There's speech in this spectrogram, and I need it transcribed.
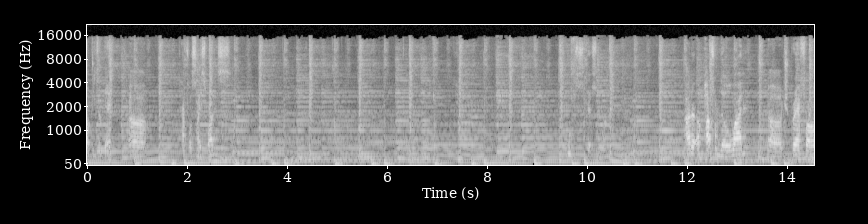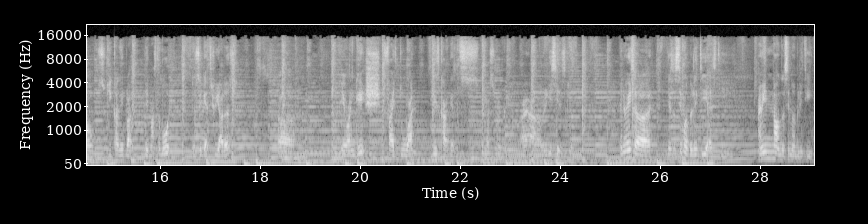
copies of that. Uh time for size ones. Oops, that's one. Other apart from the one uh, triple F file Tsukikage Blood Blade Master Mode, you also get three others. Uh, pay one gauge, five two one. This card gets plus one critical. I, already see the skill. Anyways, uh, has the same ability as the. I mean, not the same ability,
